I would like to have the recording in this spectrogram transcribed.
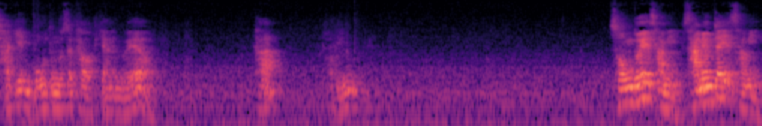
자기 모든 것을 다 어떻게 하는 거예요? 다 버리는 거예요. 성도의 삶이, 사명자의 삶이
